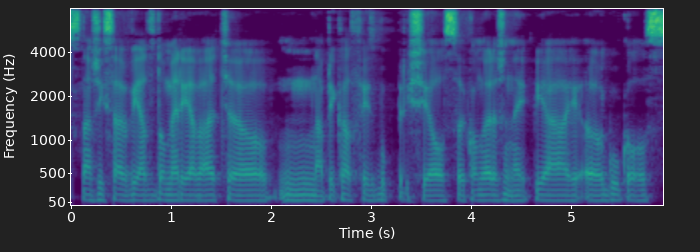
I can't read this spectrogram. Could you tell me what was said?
snaží sa viac domeriavať. Napríklad Facebook prišiel s Conversion API, Google s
